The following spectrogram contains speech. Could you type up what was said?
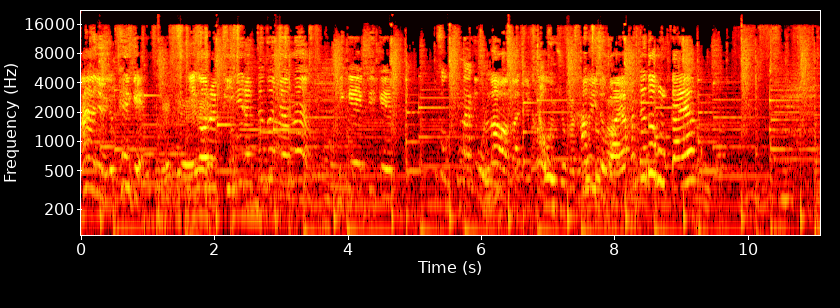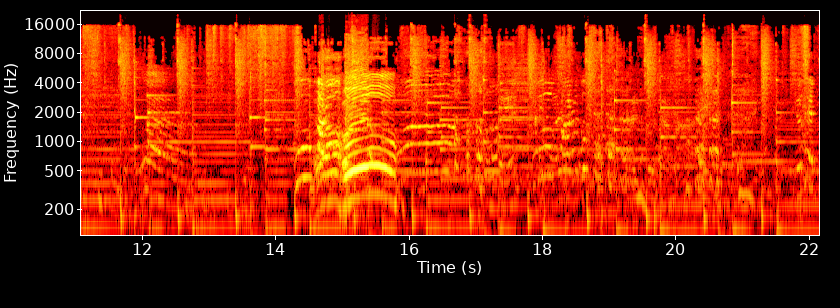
아니, 아니요. 이거 베개. 되게. 이거를 비닐을 뜯으면은 이게, 이게 푹 진하게 올라와가지고. 가위 줘가. 가위 줘봐요. 한번 뜯어볼까요? 우와. 오, 바로. 어. 오. 오, 바로. 요새 포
